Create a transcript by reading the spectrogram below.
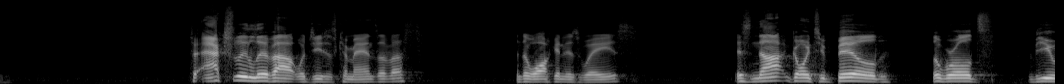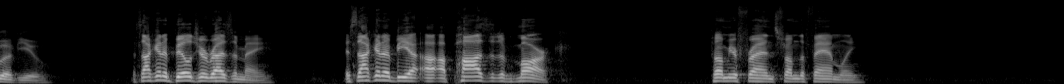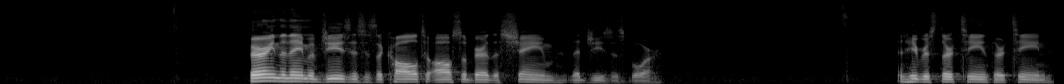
To actually live out what Jesus commands of us and to walk in his ways is not going to build the world's view of you. It's not going to build your resume. It's not going to be a, a positive mark from your friends, from the family. Bearing the name of Jesus is a call to also bear the shame that Jesus bore. In Hebrews 13 13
